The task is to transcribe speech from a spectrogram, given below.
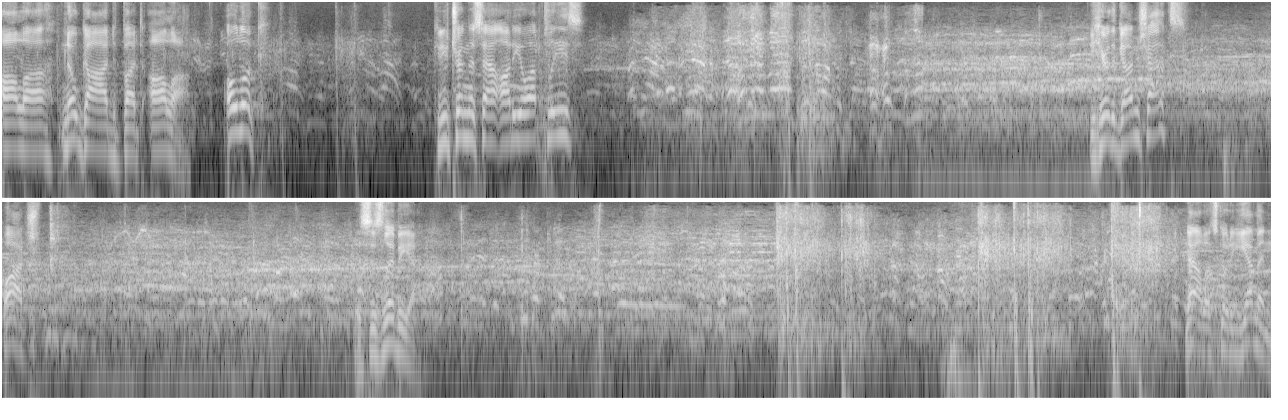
Allah, no God but Allah. Oh, look. Can you turn this audio up, please? You hear the gunshots? Watch. This is Libya. Now let's go to Yemen.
